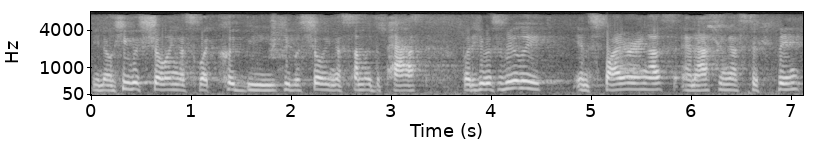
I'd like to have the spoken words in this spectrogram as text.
You know, he was showing us what could be, he was showing us some of the past, but he was really inspiring us and asking us to think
